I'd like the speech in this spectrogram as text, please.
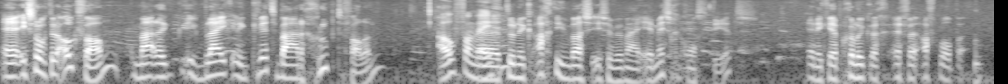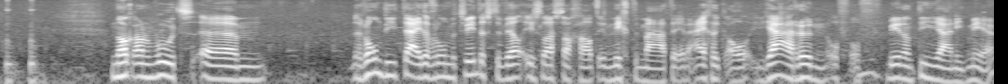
Eh, ik schrok er ook van, maar ik, ik blijk in een kwetsbare groep te vallen. Oh, vanwege? Eh, toen ik 18 was, is er bij mij MS geconstateerd. En ik heb gelukkig even afkloppen. Knock on wood. ehm, rond die tijd, of rond mijn twintigste, wel eens last van gehad in lichte mate. En eigenlijk al jaren, of, of meer dan 10 jaar niet meer.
